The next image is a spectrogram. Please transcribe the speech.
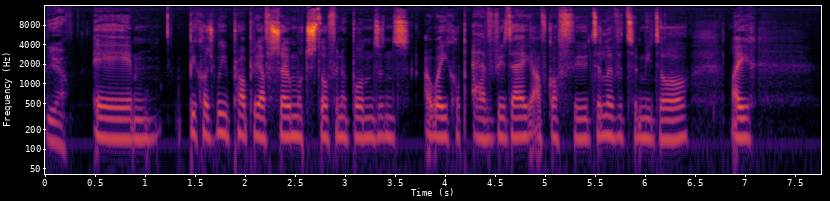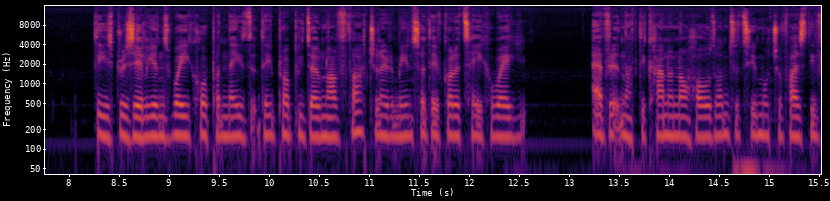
yeah. um, because we probably have so much stuff in abundance. I wake up every day, I've got food delivered to my door. Like these Brazilians wake up and they they probably don't have that. Do you know what I mean? So they've got to take away everything that they can and not hold on to too much, otherwise they'd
